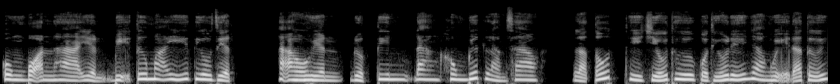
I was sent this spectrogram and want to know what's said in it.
cùng bọn Hà Yển bị Tư Mã Ý tiêu diệt. Hạ Huyền được tin đang không biết làm sao, là tốt thì chiếu thư của thiếu đế nhà Ngụy đã tới,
